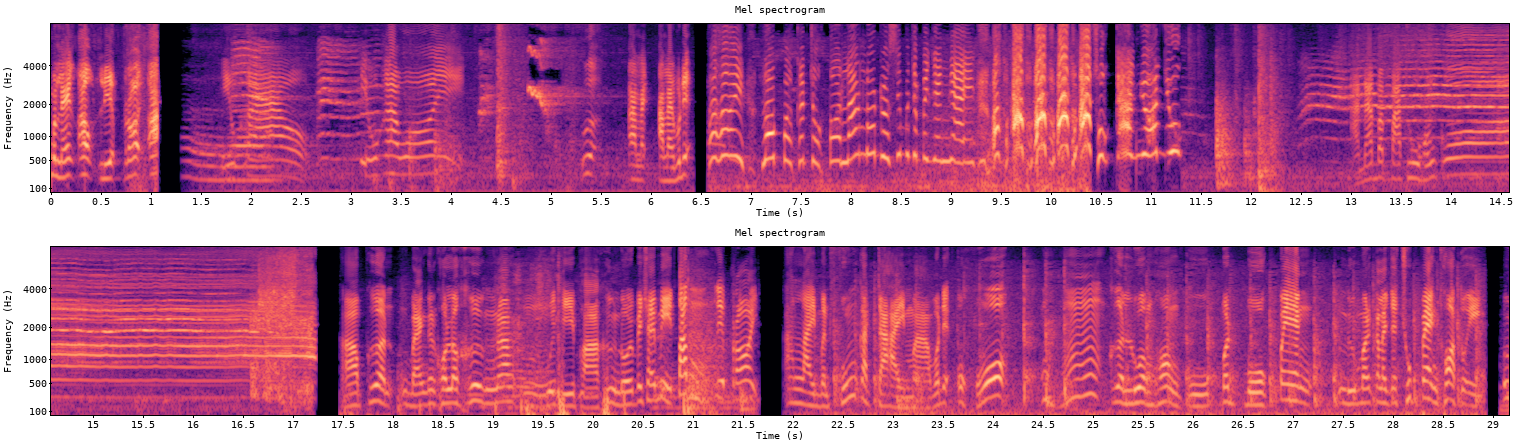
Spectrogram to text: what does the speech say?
มันแหลกเอ้าเรียบร้อยอะหิวข้าวหิวข้าวโว้ยเอออะไรอะไรวะเนี่ย เฮ้ยลองเปิดกระจกตอนล้างรถดูสิมันจะเป็นยังไงอะอะอะอะอะสงกรารย้อนยุค อันนั้นมันปลาทูของกูเอาเพื่อนแบ่งกันคนละครึ่งนะอืมวิธีผ่าครึ่งโดยไม่ใช้มีดตั้มเรียบร้อย อะไรมันฟุ้งกระจายมาวะเนี่ยโอ้โหอื้อหือเพื่อนร่วมห้องกูมันโบกแป้ง หรือมันกำลังจะชุบแป้งทอดตัวเองอื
